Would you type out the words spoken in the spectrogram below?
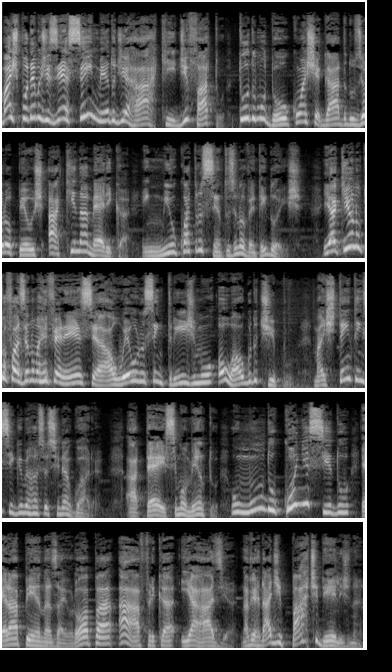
Mas podemos dizer sem medo de errar que, de fato, tudo mudou com a chegada dos europeus aqui na América, em 1492. E aqui eu não estou fazendo uma referência ao eurocentrismo ou algo do tipo, mas tentem seguir meu raciocínio agora. Até esse momento, o mundo conhecido era apenas a Europa, a África e a Ásia. Na verdade, parte deles, né?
